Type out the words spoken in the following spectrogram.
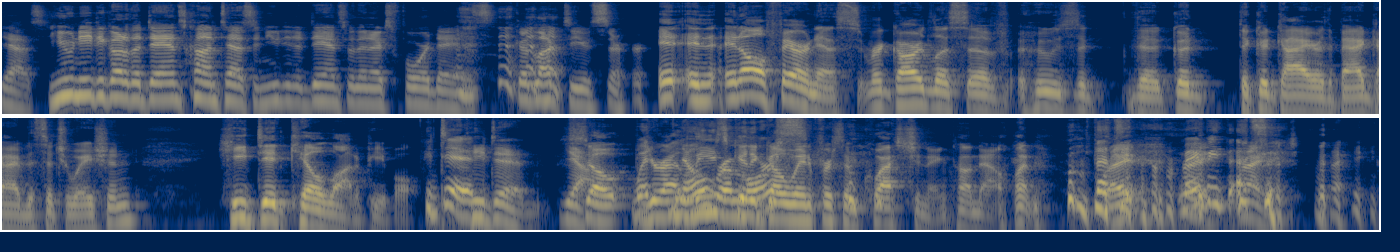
Yes. You need to go to the dance contest, and you need to dance for the next four days. Good luck to you, sir. In, in in all fairness, regardless of who's the the good the good guy or the bad guy of the situation, he did kill a lot of people. He did. He did. Yeah. So With you're at no least going to go in for some questioning on that one, That's right? it. Maybe that's right, it. right.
